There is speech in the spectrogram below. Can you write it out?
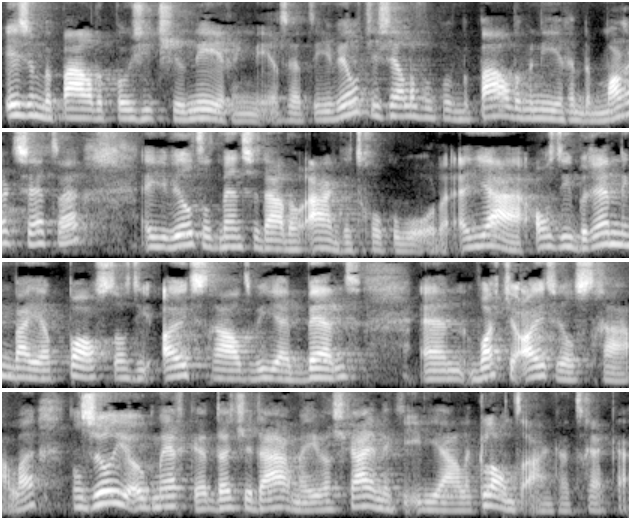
is een bepaalde positionering neerzetten. Je wilt jezelf op een bepaalde manier in de markt zetten. En je wilt dat mensen daardoor aangetrokken worden. En ja, als die branding bij jou past, als die uitstraalt wie jij bent en wat je uit wil stralen, dan zul je ook merken dat je daarmee waarschijnlijk je ideale klant aan gaat trekken.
